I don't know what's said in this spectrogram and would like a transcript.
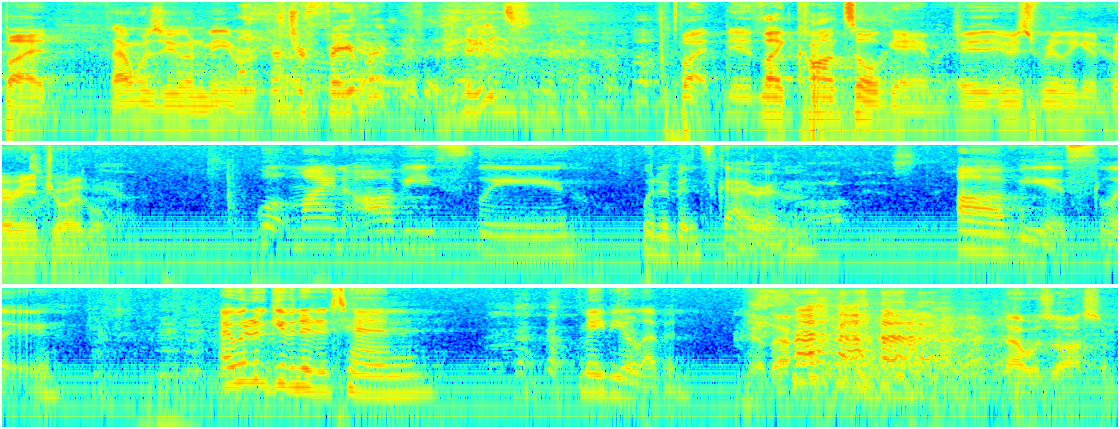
But That was you and me, Rufus. That's your favorite? Eight? but it, like console game, it, it was really good, very enjoyable. Well, mine obviously would have been Skyrim. Obviously. I would have given it a 10, maybe 11. Yeah, that, that was awesome.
